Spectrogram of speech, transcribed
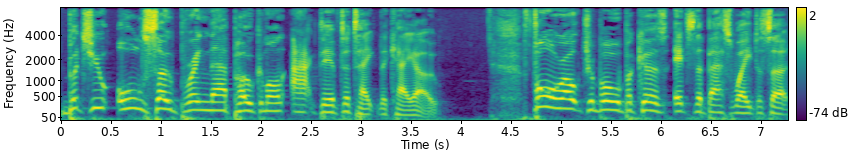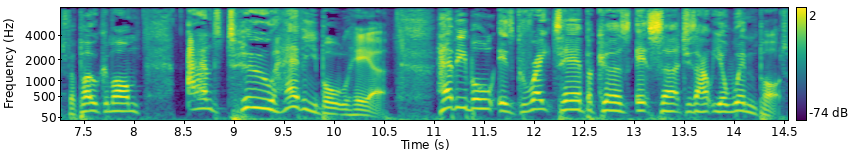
but you also bring their Pokemon active to take the KO. Four Ultra Ball because it's the best way to search for Pokemon, and two Heavy Ball here. Heavy Ball is great here because it searches out your Wimpod,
